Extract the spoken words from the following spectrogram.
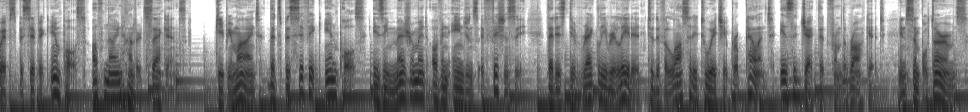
with specific impulse of 900 seconds. Keep in mind that specific impulse is a measurement of an engine's efficiency that is directly related to the velocity to which a propellant is ejected from the rocket. In simple terms,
